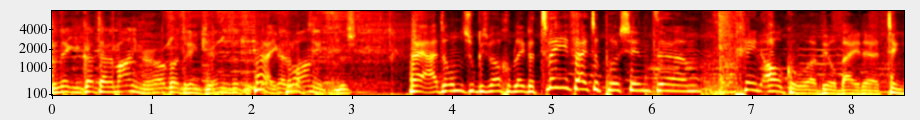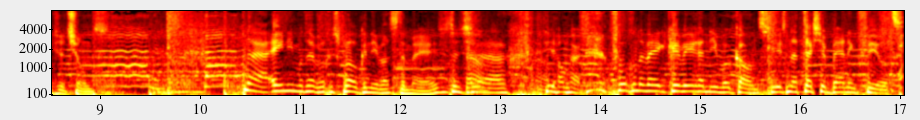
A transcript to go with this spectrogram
Dan denk ik, ik kan het helemaal niet meer, ook al drink je. Dus dat Nee, kan ik helemaal klopt. niet. Dus Nou ja, het onderzoek is wel gebleken dat 52% ehm, geen alcohol eh, wil bij de tankstations. Nou ja, één iemand hebben we gesproken die was het ermee eens. Dus Ja. eh, jammer. Volgende week weer een nieuwe kans. Hier is Natasha Benningfield.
